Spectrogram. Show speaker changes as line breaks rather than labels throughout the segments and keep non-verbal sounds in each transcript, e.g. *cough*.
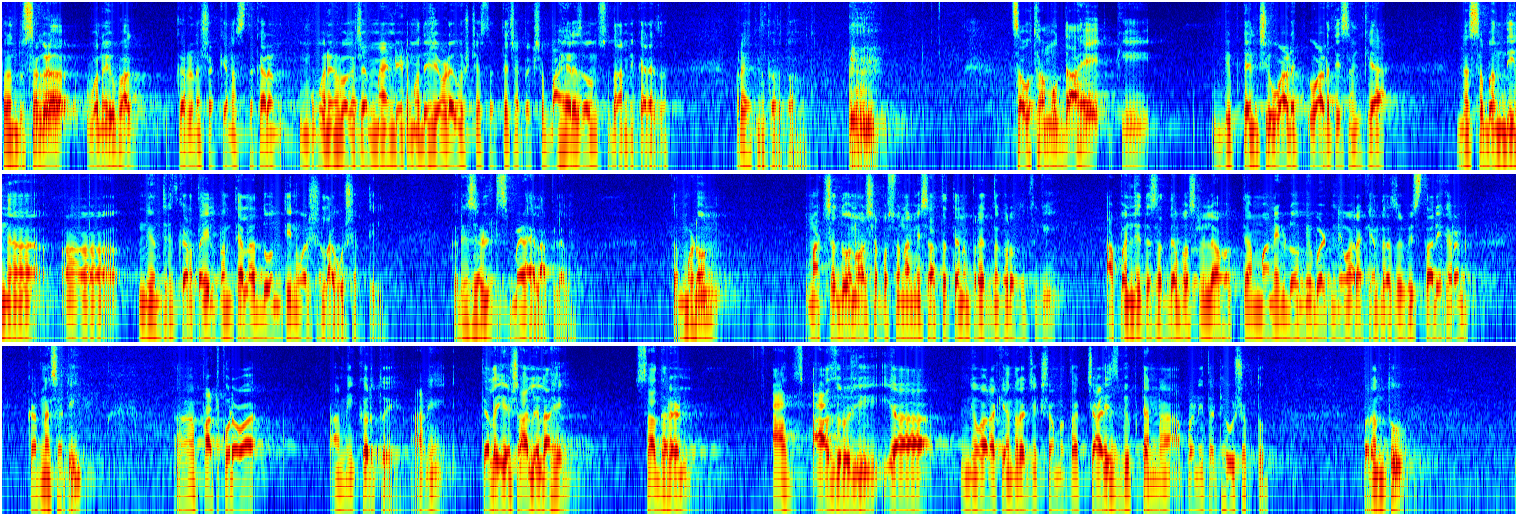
परंतु सगळं वनविभाग करणं शक्य नसतं कारण वनविभागाच्या मॅन्डेटमध्ये जेवढ्या गोष्टी असतात त्याच्यापेक्षा बाहेर जाऊन सुद्धा आम्ही करायचा प्रयत्न करतो आहोत. *clears throat* चौथा मुद्दा आहे की बिबट्यांची वाढ वाढती संख्या नसबंदीनं नियंत्रित करता येईल पण त्याला दोन तीन वर्ष लागू शकतील. रिझल्ट्स मिळायला आपल्याला. तर म्हणून मागच्या दोन वर्षापासून आम्ही सातत्यानं प्रयत्न करत होतो की आपण जिथे सध्या बसलेलो आहोत त्या माणिकडो बिबट निवारा केंद्राचं विस्तारीकरण करण्यासाठी पाठपुरावा आम्ही करतो आहे आणि त्याला यश आलेलं आहे. साधारण आज आज रोजी या निवारा केंद्राची क्षमता चाळीस बिबट्यांना आपण इथं ठेवू शकतो. परंतु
